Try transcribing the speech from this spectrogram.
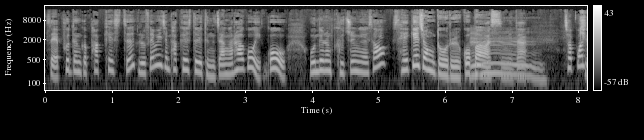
그래서 F 등급 팟캐스트 그리고 페미진 팟캐스트를 등장을 하고 있고 오늘은 그 중에서 세 개 정도를 꼽아왔습니다. 음. 첫 번째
